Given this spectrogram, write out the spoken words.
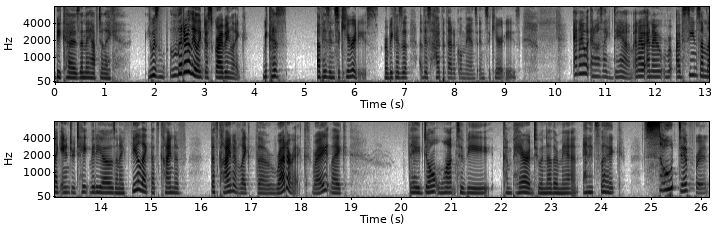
because then they have to like he was literally like describing like because of his insecurities or because of this hypothetical man's insecurities and I and I was like, damn. And I and I I've seen some like Andrew Tate videos, and I feel like that's kind of that's kind of like the rhetoric, right? Like they don't want to be compared to another man. And it's like so different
